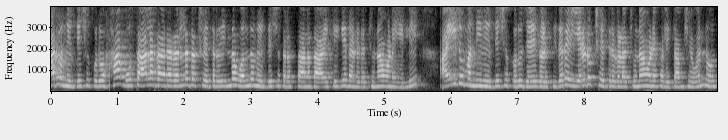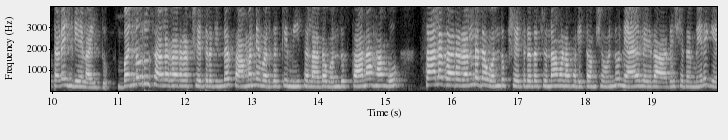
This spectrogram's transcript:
ಆರು ನಿರ್ದೇಶಕರು ಹಾಗೂ ಸಾಲಗಾರರಲ್ಲದ ಕ್ಷೇತ್ರದಿಂದ ಒಂದು ನಿರ್ದೇಶಕರ ಸ್ಥಾನದ ಆಯ್ಕೆಗೆ ನಡೆದ ಚುನಾವಣೆಯಲ್ಲಿ ಐದು ಮಂದಿ ನಿರ್ದೇಶಕರು ಜಯಗಳಿಸಿದರೆ ಎರಡು ಕ್ಷೇತ್ರಗಳ ಚುನಾವಣೆ ಫಲಿತಾಂಶವನ್ನು ತಡೆಹಿಡಿಯಲಾಯಿತು. ಬನ್ನೂರು ಸಾಲಗಾರರ ಕ್ಷೇತ್ರದಿಂದ ಸಾಮಾನ್ಯ ವರ್ಗಕ್ಕೆ ಮೀಸಲಾದ ಒಂದು ಸ್ಥಾನ ಹಾಗೂ ಸಾಲಗಾರರಲ್ಲದ ಒಂದು ಕ್ಷೇತ್ರದ ಚುನಾವಣಾ ಫಲಿತಾಂಶವನ್ನು ನ್ಯಾಯಾಲಯದ ಆದೇಶದ ಮೇರೆಗೆ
